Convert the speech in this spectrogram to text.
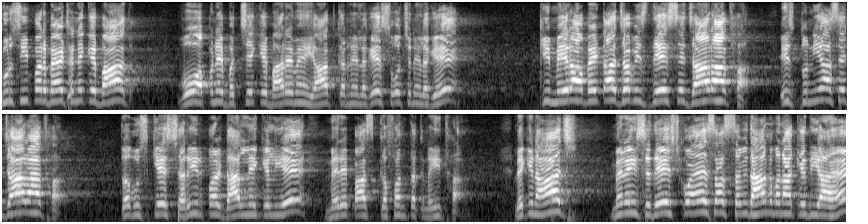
कुर्सी पर बैठने के बाद वो अपने बच्चे के बारे में याद करने लगे सोचने लगे कि मेरा बेटा जब इस देश से जा रहा था इस दुनिया से जा रहा था तब उसके शरीर पर डालने के लिए मेरे पास कफन तक नहीं था लेकिन आज मैंने इस देश को ऐसा संविधान बना के दिया है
